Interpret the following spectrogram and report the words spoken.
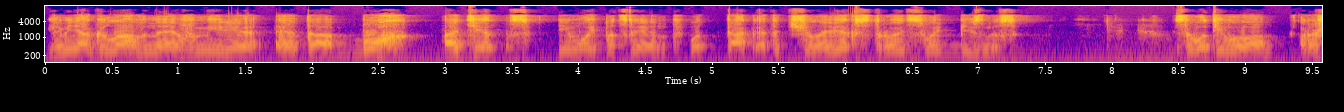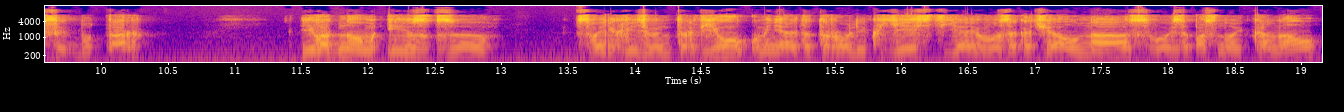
«для меня главное в мире – это Бог, Отец и мой пациент». Вот так этот человек строит свой бизнес. Зовут его Рашид Бутар, и в одном из своих видеоинтервью. У меня этот ролик есть, я его закачал на свой запасной канал.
